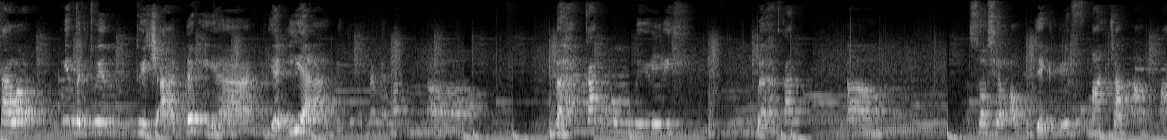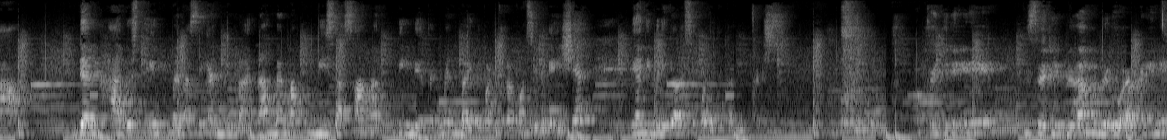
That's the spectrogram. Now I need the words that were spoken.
kalau in between to each other ya ya iya gitu. Karena memang um, bahkan memilih bahkan um, social objektif macam apa dan harus diimplementasikan di mana memang bisa sangat determined by the political consideration yang dimiliki oleh si political leaders. Oke, jadi ini bisa dibilang BUMN ini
